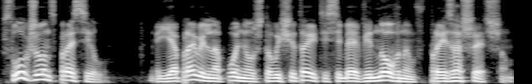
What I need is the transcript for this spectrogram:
Вслух же он спросил. Я правильно понял, что вы считаете себя виновным в произошедшем.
